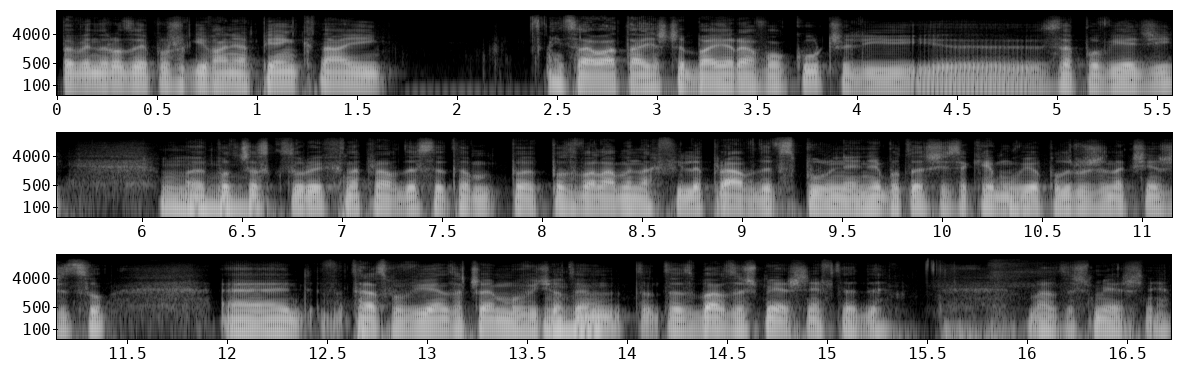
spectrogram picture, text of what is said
pewien rodzaj poszukiwania piękna i i cała ta jeszcze bajera wokół, czyli y, zapowiedzi, Mhm. y, podczas których naprawdę sobie tam po, pozwalamy na chwilę prawdy wspólnie, nie? bo to też jest, jak ja mówię o podróży na Księżycu, e, teraz mówiłem, zacząłem mówić Mhm. o tym, to, to jest bardzo śmiesznie wtedy. Bardzo śmiesznie.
